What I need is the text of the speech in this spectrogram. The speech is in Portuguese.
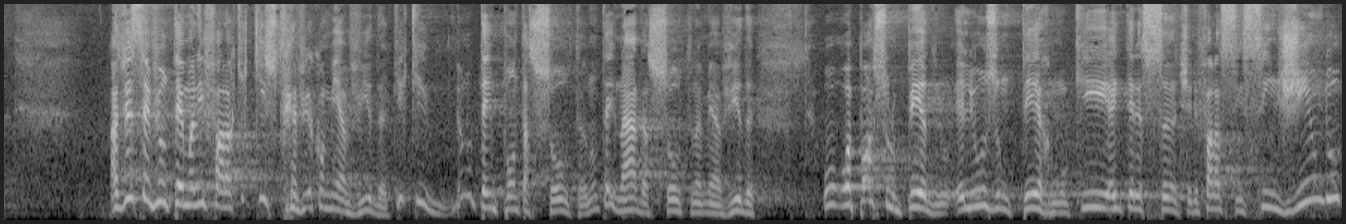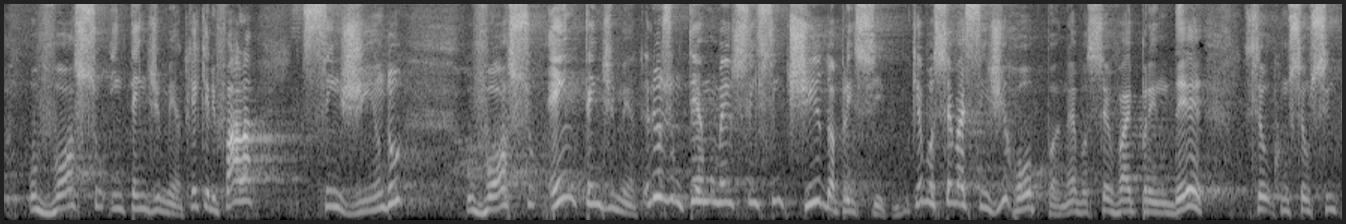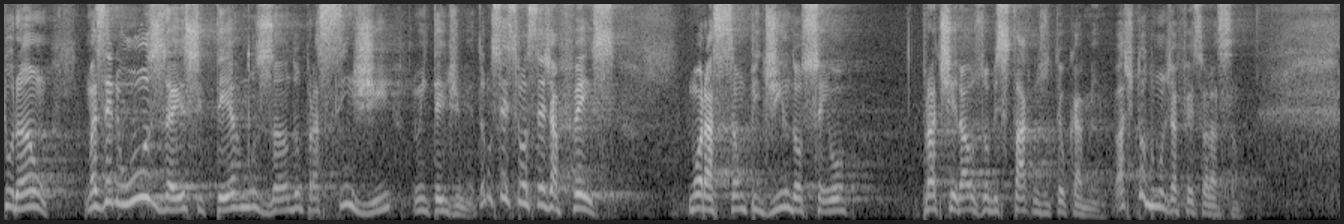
Às vezes você viu o tema ali e fala: o que, que isso tem a ver com a minha vida? Que que, eu não tenho ponta solta, eu não tenho nada solto na minha vida. O, o apóstolo Pedro, ele usa um termo que é interessante, ele fala assim: cingindo o vosso entendimento. O que, que ele fala? Cingindo o vosso entendimento. Ele usa um termo meio sem sentido a princípio, porque você vai cingir roupa, né? você vai prender seu, com seu cinturão, mas ele usa esse termo usando para cingir o entendimento. Eu não sei se você já fez uma oração pedindo ao Senhor para tirar os obstáculos do teu caminho. Eu acho que todo mundo já fez essa oração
